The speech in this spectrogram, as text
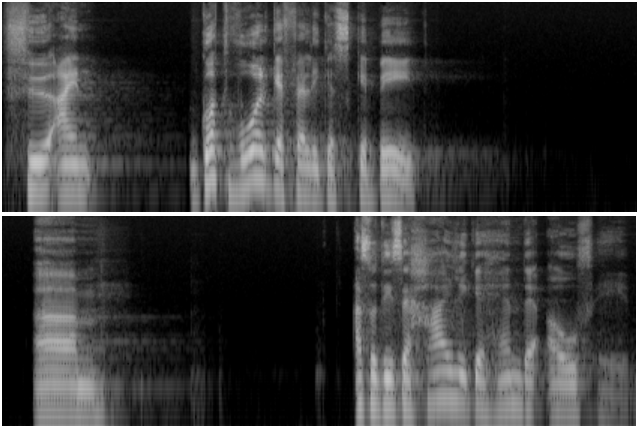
für ein Gott wohlgefälliges Gebet. Ähm, also diese heilige Hände aufheben.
